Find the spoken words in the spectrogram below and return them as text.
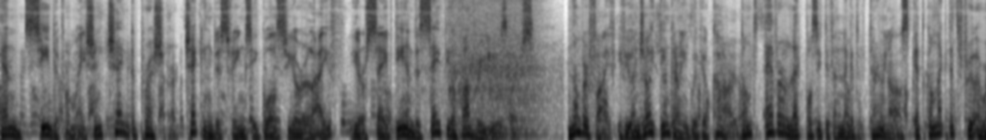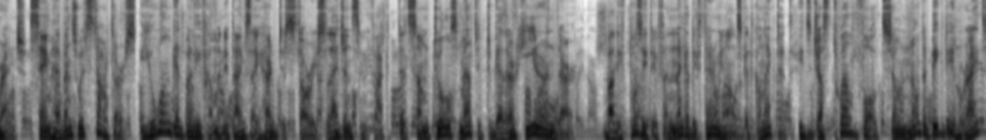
can't see the formation, check the pressure. Checking these things equals your life life, your safety and the safety of other users. Number 5. If you enjoy tinkering with your car, don't ever let positive and negative terminals get connected through a wrench. Same happens with starters. You won't get believe how many times I heard these stories, legends in fact, that some tools melted together here and there. But if positive and negative terminals get connected, it's just 12 volts, so not a big deal, right?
